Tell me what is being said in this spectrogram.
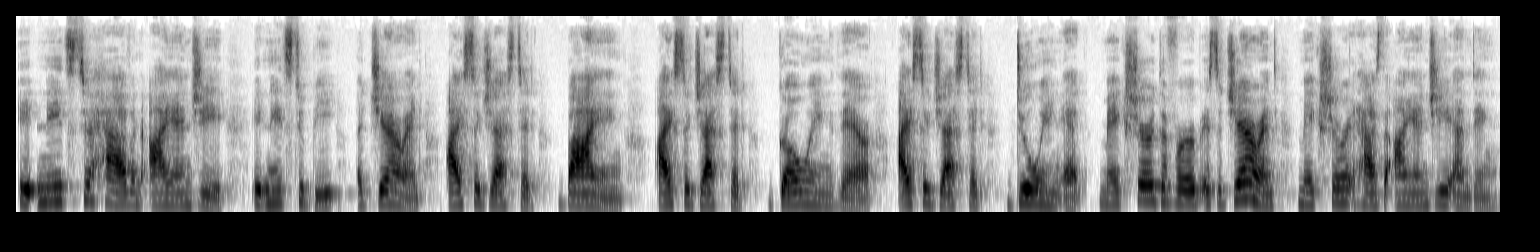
it needs to have an ing. It needs to be a gerund. I suggested buying. I suggested going there. I suggested doing it. Make sure the verb is a gerund. Make sure it has the ing ending.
